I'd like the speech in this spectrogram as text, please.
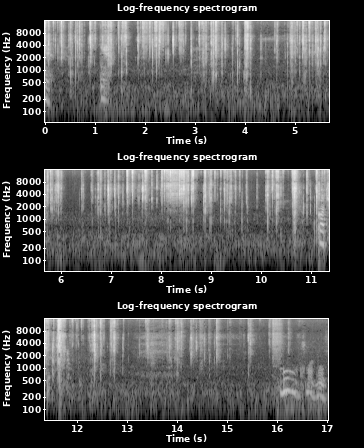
Yeah, yeah. Gotcha. Move, come on, move.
